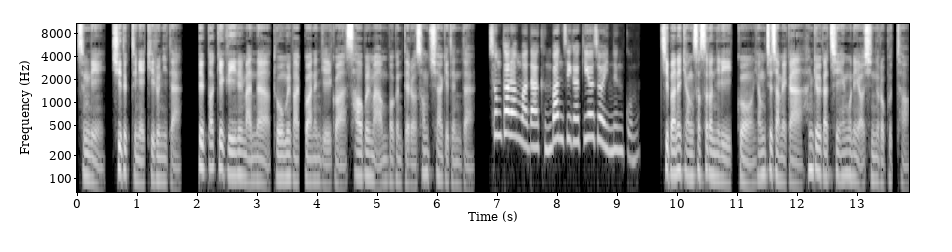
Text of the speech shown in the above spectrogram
승리, 취득 등의 기운이다. 뜻밖의 귀인을 만나 도움을 받고 하는 일과 사업을 마음먹은 대로 성취하게 된다. 손가락마다 금반지가 끼어져 있는 꿈. 집안에 경사스런 일이 있고 형제자매가 한결같이 행운의 여신으로부터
